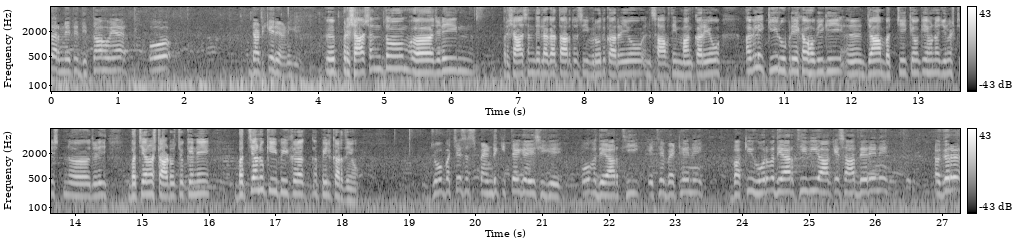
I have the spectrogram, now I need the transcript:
ਧਰਨੇ ਤੇ ਦਿੱਤਾ ਹੋਇਆ ਉਹ ਡਟ ਕੇ ਰਹਿਣਗੇ। ਪ੍ਰਸ਼ਾਸਨ ਤੋਂ ਜਿਹੜੀ ਪ੍ਰਸ਼ਾਸਨ ਦੇ ਲਗਾਤਾਰ ਤੁਸੀਂ ਵਿਰੋਧ ਕਰ ਰਹੇ ਹੋ ਇਨਸਾਫ ਦੀ ਮੰਗ ਕਰ ਰਹੇ ਹੋ ਅਗਲੀ ਕੀ ਰੂਪਰੇਖਾ ਹੋਵੇਗੀ ਜਾਂ ਬੱਚੇ ਕਿਉਂਕਿ ਹੁਣ ਯੂਨੀਵਰਸਿਟੀ ਜਿਹੜੀ ਬੱਚਿਆਂ ਨੂੰ ਸਟਾਰਟ ਹੋ ਚੁੱਕੇ ਨੇ ਬੱਚਿਆਂ ਨੂੰ ਕੀ ਅਪੀਲ ਕਰ- ਅਪੀਲ ਕਰਦੇ ਹੋ? ਜੋ ਬੱਚੇ ਸਸਪੈਂਡ ਕੀਤੇ ਗਏ ਸੀਗੇ ਉਹ ਵਿਦਿਆਰਥੀ ਇੱਥੇ ਬੈਠੇ ਨੇ ਬਾਕੀ ਹੋਰ ਵਿਦਿਆਰਥੀ ਵੀ ਆ ਕੇ ਸਾਥ ਦੇ ਰਹੇ ਨੇ। ਅਗਰ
